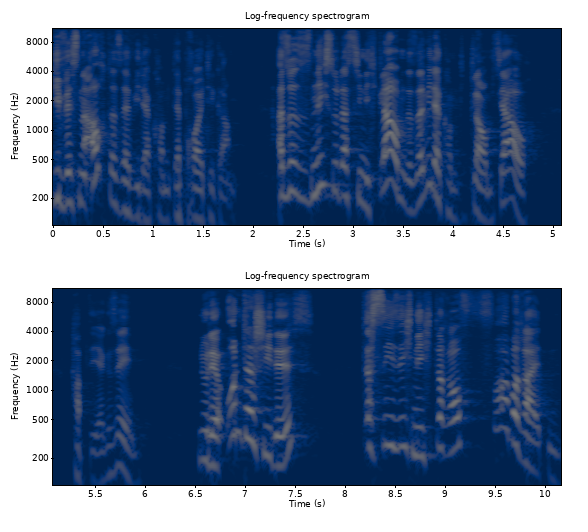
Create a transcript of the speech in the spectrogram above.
Die wissen auch, dass er wiederkommt, der Bräutigam. Also es ist nicht so, dass sie nicht glauben, dass er wiederkommt. Die glauben es ja auch. Habt ihr ja gesehen. Nur der Unterschied ist, dass sie sich nicht darauf vorbereiten,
